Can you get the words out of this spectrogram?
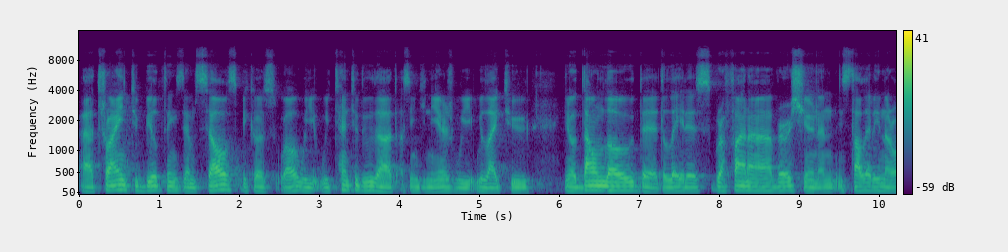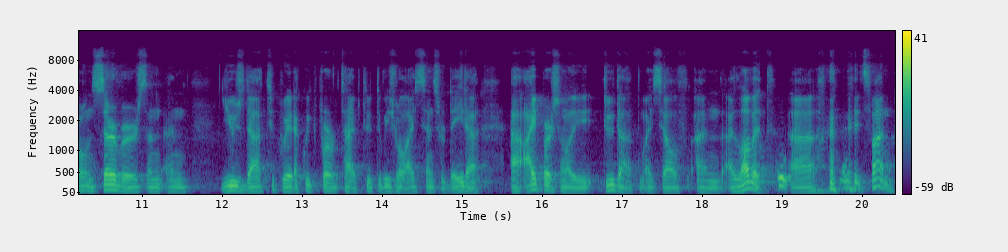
uh, trying to build things themselves because well we we tend to do that as engineers. We we like to you know download the, the latest Grafana version and install it in our own servers and and use that to create a quick prototype to, to visualize sensor data. Uh, I personally do that myself, and I love it. Uh, it's fun.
